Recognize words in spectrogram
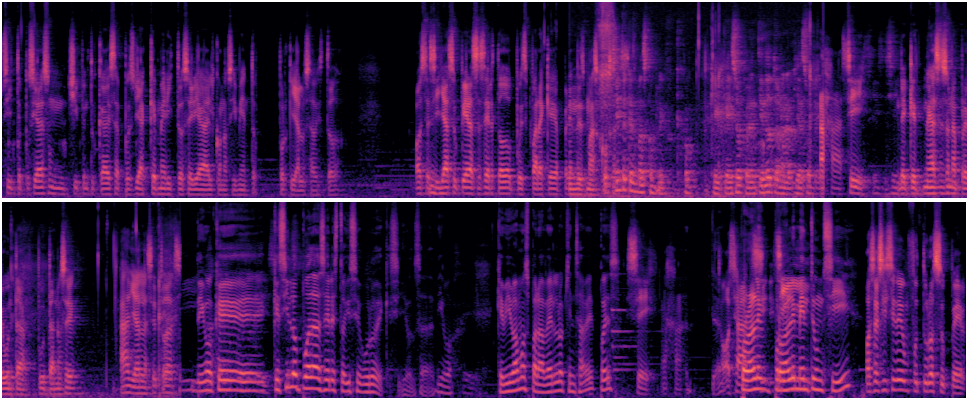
si te pusieras un chip en tu cabeza, pues ya qué mérito sería el conocimiento, porque ya lo sabes todo. O sea, si ya supieras hacer todo, pues para qué aprendes más cosas. Siento que es más complejo que, que eso, pero entiendo tu analogía sobre... Ajá, sí. Sí, sí, sí. De que me haces una pregunta, puta, no sé. Ah, ya las sé todas. Digo que, que sí lo pueda hacer, estoy seguro de que sí. O sea, digo, que vivamos para verlo, quién sabe, pues. Sí, ajá. O sea, Probable- sí- probablemente sí. un sí O sea, sí se ve un futuro súper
